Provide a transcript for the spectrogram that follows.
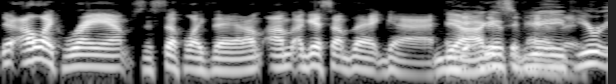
There, I like ramps and stuff like that. I'm, I'm I guess I'm that guy. Yeah, I guess if you if that. you're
